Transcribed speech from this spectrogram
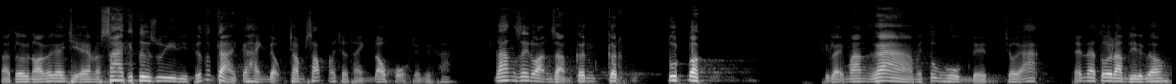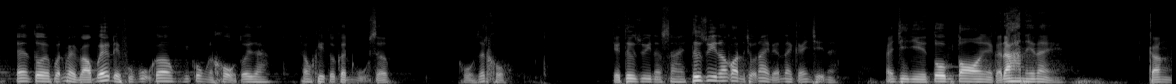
là tôi nói với các anh chị em là sai cái tư duy thì tất cả cái hành động chăm sóc nó trở thành đau khổ cho người khác. Đang giai đoạn giảm cân cật tụt bậc thì lại mang gà với tôm hùm đến chơi ác thế là tôi làm gì được đâu. Thế là tôi vẫn phải vào bếp để phục vụ các ông. Cuối cùng là khổ tôi ra, trong khi tôi cần ngủ sớm. Khổ, rất khổ. Cái tư duy nó sai. Tư duy nó còn ở chỗ này nữa. Này, các anh chị này. Anh chị nhìn tôm to như cả đan thế này. Căng,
